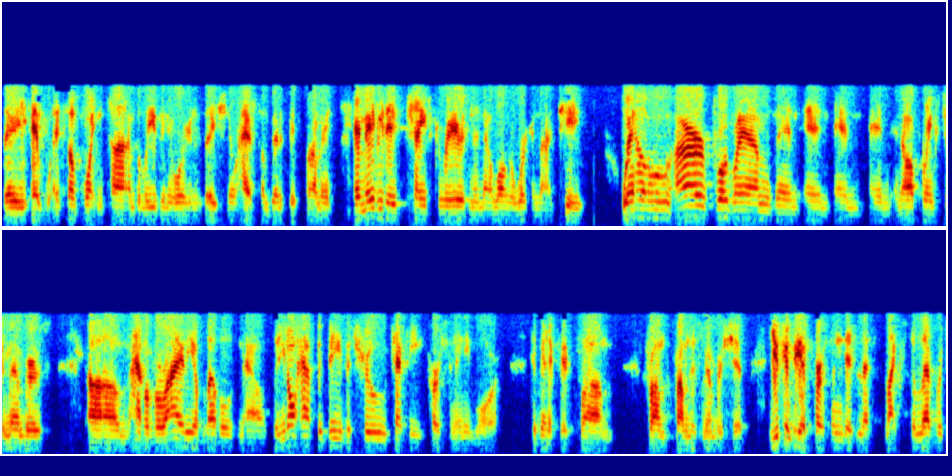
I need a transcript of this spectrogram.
They at, at some point in time believe in the organization or have some benefit from it, and maybe they've changed careers and they're no longer working in IT. Well, our programs and and and and, and offerings to members um, have a variety of levels now, so you don't have to be the true techie person anymore to benefit from from from this membership. You can be a person that likes to leverage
